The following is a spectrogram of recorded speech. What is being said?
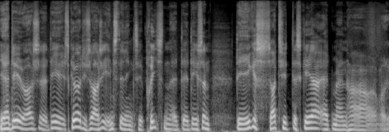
Ja, det er jo også, øh, det skriver de så også i indstillingen til prisen, at øh, det er sådan, det er ikke så tit, det sker, at man har øh,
